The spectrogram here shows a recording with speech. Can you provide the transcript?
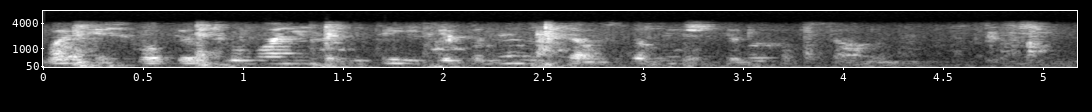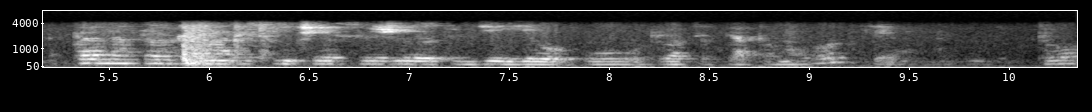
батьківського піклування та дітей, які опинилися у складних життєвих обставинах. Дана програма закінчує свою дію у 25-му році, то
